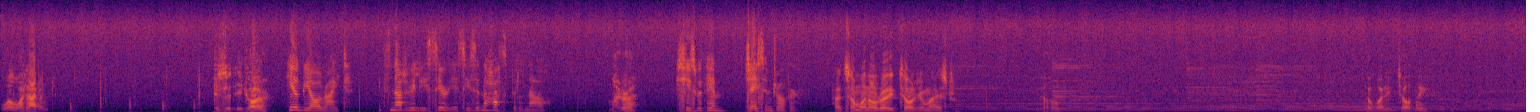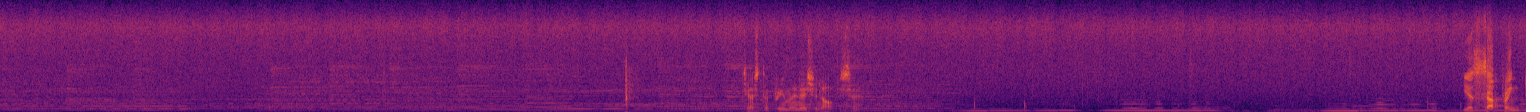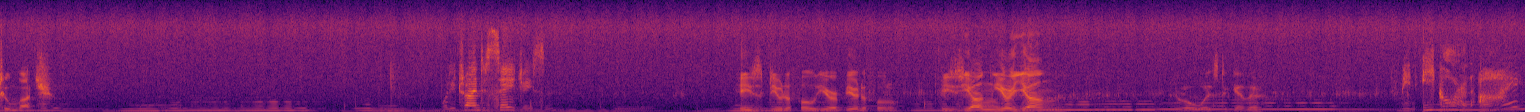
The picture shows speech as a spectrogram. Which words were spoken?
Well, what happened? Is it Igor? He'll be all right. It's not really serious. He's in the hospital now. Myra? She's with him. Jason drove her. Had someone already told you, maestro? No. Nobody told me. Just a premonition, officer. You're suffering too much. What are you trying to say, Jason? He's beautiful, you're beautiful. He's young, you're young. You're always together. You mean Igor and I?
